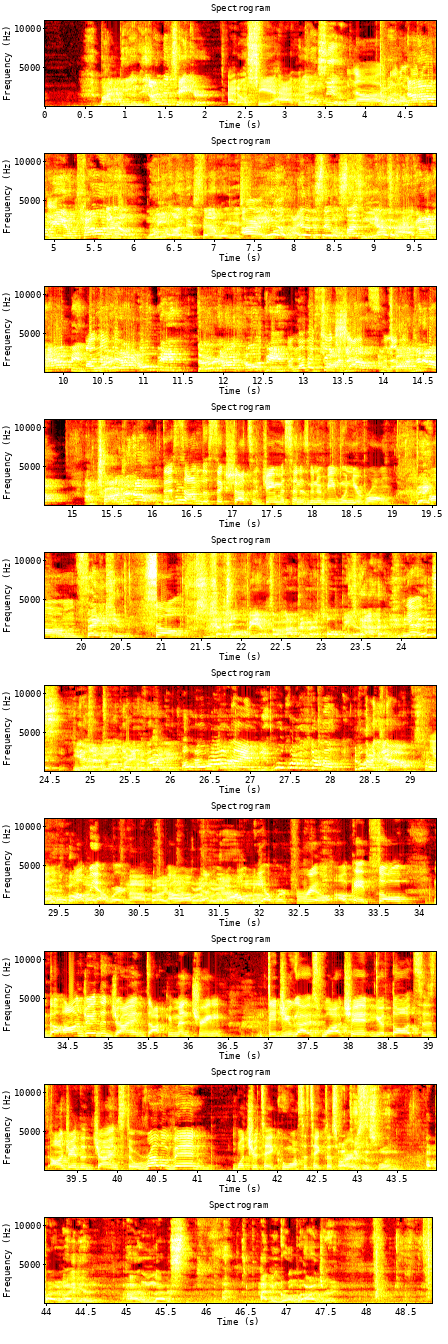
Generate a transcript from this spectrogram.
by being the Undertaker. I don't see it happening. I don't see it. Nah, I I don't. don't- Nah, B, I'm telling No, you. no, no. No. We understand what you're right. saying. Yeah, we I just understand don't what's see happening. Yeah. It's gonna happen. Another- third eye open. Third eye open. Another I'm six charging shots. up. I'm Another- charging up. I'm charging up. This time, the six shots of Jameson is gonna be when you're wrong. Thank you. Um, Thank you. So, It's at 12 p.m., so I'm not drinking at 12 p.m. it Yeah. is? You Yes, doing at 12 p.m. on? Friday. Oh, hell no. I'm like, who the fuck is that? People got jobs. yeah, I'll be at work. Nah, I'll probably be Uh, at work. no, no, We're no, gonna- I'll be at work for real. Okay, so the Andre the Giant documentary. Did you guys watch it? Your thoughts? Is Andre the Giant still relevant? What's your take? Who wants to take this I'll take this one. I probably might get. I'm not. ex- I didn't grow up with Andre.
